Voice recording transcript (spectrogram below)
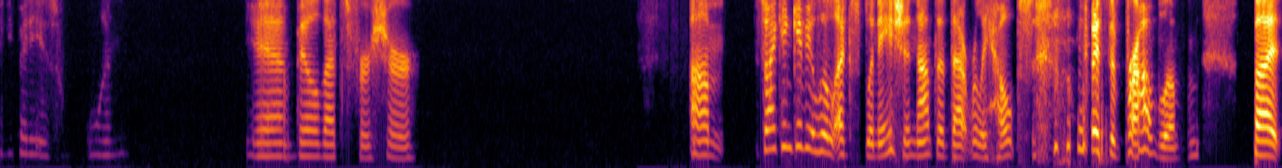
anybody is? Yeah, Bill, that's for sure. Um, so I can give you a little explanation, not that that really helps with the problem, but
